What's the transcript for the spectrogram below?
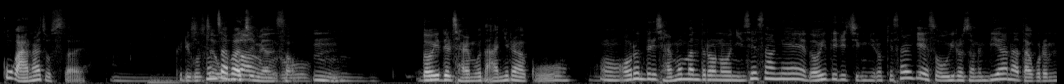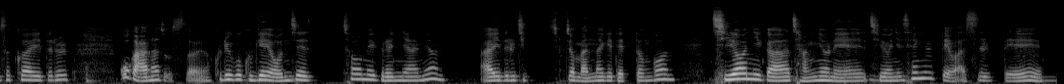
꼭 안아줬어요. 음, 그리고 손잡아주면서, 온 마음으로. 음. 너희들 잘못 아니라고. 어, 어른들이 잘못 만들어 놓은 이 세상에 너희들이 지금 이렇게 살게 해서 오히려 저는 미안하다고 그러면서 그 아이들을 꼭 안아줬어요. 그리고 그게 언제 처음에 그랬냐면 아이들을 직, 직접 만나게 됐던 건 지연이가 작년에 지연이 생일 때 왔을 때 음.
